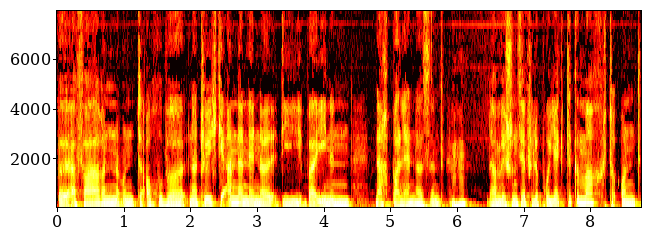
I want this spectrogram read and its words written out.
äh, erfahren und auch über natürlich die anderen Länder, die bei ihnen Nachbarländer sind. Mhm. Da haben wir schon sehr viele Projekte gemacht und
